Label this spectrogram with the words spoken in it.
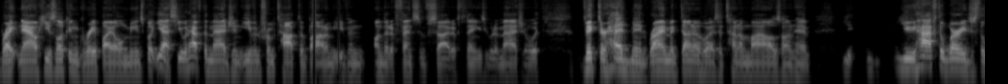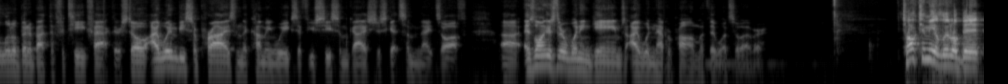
right now, he's looking great by all means, but yes, you would have to imagine even from top to bottom, even on the defensive side of things, you would imagine with Victor Hedman, Ryan McDonagh, who has a ton of miles on him. You, you have to worry just a little bit about the fatigue factor. So I wouldn't be surprised in the coming weeks if you see some guys just get some nights off. Uh, as long as they're winning games, I wouldn't have a problem with it whatsoever. Talk to me a little bit.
